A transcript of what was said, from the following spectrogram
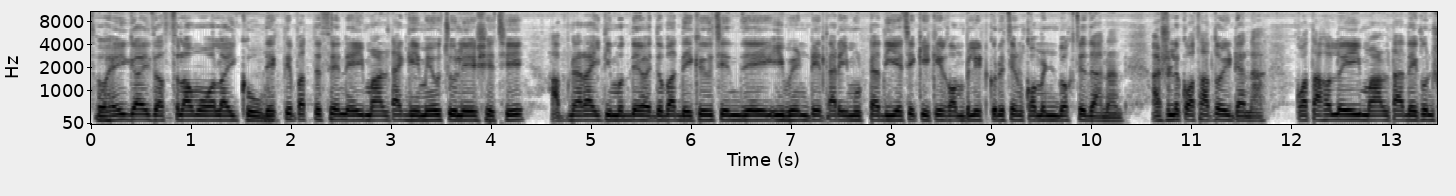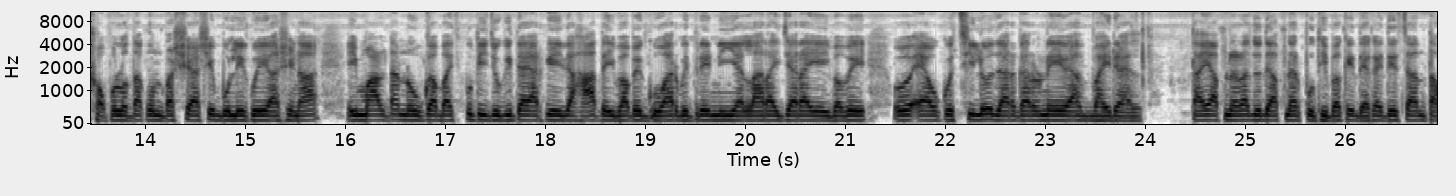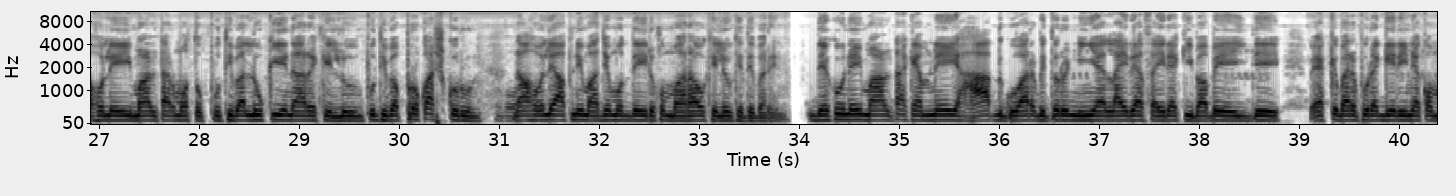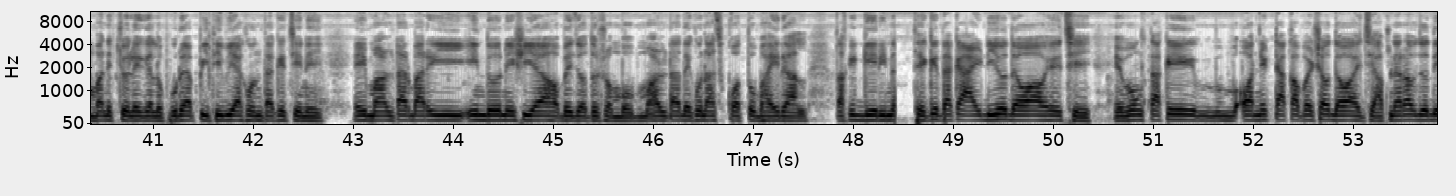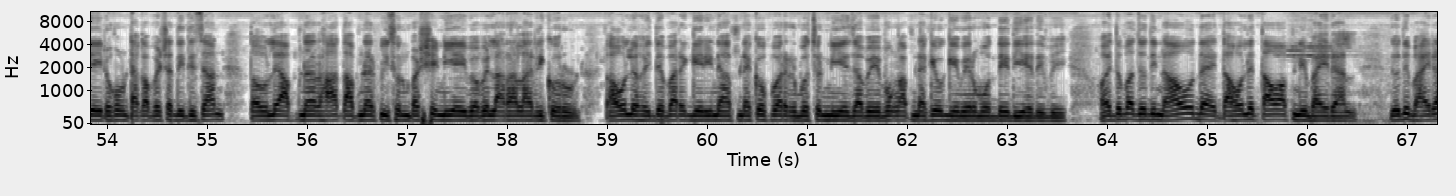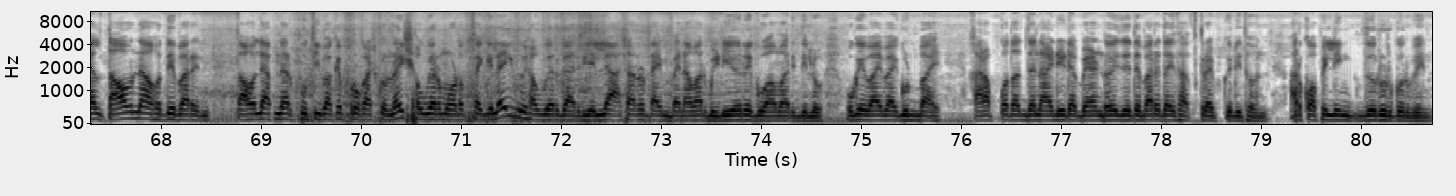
So hey guys আসসালামু আলাইকুম দেখতে পাচ্তেছেন, এই মালটা গেমেও চলে এসেছে। আপনারা ইতিমধ্যে হয়তো বা দেখেওছেন যে ইভেন্টে তার ইমুটটা দিয়েছে, কে কে কমপ্লিট করেছেন কমেন্ট বক্সে জানান। আসলে কথা তো এটা না। কথা হলো এই মালটা দেখুন, সফলতা কোন পাশে আসে বলে কয়ে আসে না। এই মালটা নৌকা বাইচ প্রতিযোগিতায় আর কি এই হাত এইভাবে গোয়ার ভিতরে নিয়ে লড়াই চারাই এইভাবে ও অ্যাও করছিল, যার কারণে ভাইরাল। তাই আপনারা যদি আপনার প্রতিভাকে দেখাইতে চান তাহলে এই মালটার মতো প্রতিভা লুকিয়ে না রেখে প্রতিভা প্রকাশ করুন। না হলে আপনি মাঝে মধ্যে এইরকম মারাও খেলেও খেতে পারেন। দেখুন এই মালটা কেমনে এই হাত গোয়ার ভিতরে নিয়ে লাইরা সাইরা কীভাবে এই যে একেবারে পুরো গেরিনা কোম্পানি চলে গেল পুরো পৃথিবী এখন তাকে চেনে। এই মালটার বাড়ি ইন্দোনেশিয়া হবে যত সম্ভব। মালটা দেখুন আজ কত ভাইরাল। তাকে গেরিনা থেকে তাকে আইডিও দেওয়া হয়েছে এবং তাকে অনেক টাকা পয়সাও দেওয়া হয়েছে। আপনারাও যদি এইরকম টাকা পয়সা দিতে চান, তাহলে আপনার হাত আপনার পিছন পাশে নিয়ে এইভাবে লাড়ালাড়ি করুন। তাহলে হইতে পারে গেরিনা আপনাকেও পরের বছর নিয়ে যাবে এবং আপনাকেও গেমের মধ্যে দিয়ে দেবে। হয়তোবা যদি নাও দেয়, তাহলে তাও আপনি ভাইরাল। যদি ভাইরাল তাও না হতে পারেন, তাহলে আপনার প্রতিভাকে প্রকাশ করুন। এই সৌগার মোটর সাইকেল এই সৌগার গাড়ি এলে আসারও টাইম পায় না। আমার ভিডিওরে গোয়া মারি দিল। Okay bye bye good bye খারাপ কথার জন্য আইডিটা ব্যান্ড হয়ে যেতে পারে, তাই সাবস্ক্রাইব করি থন আর কপি লিঙ্ক জরুর করবেন।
